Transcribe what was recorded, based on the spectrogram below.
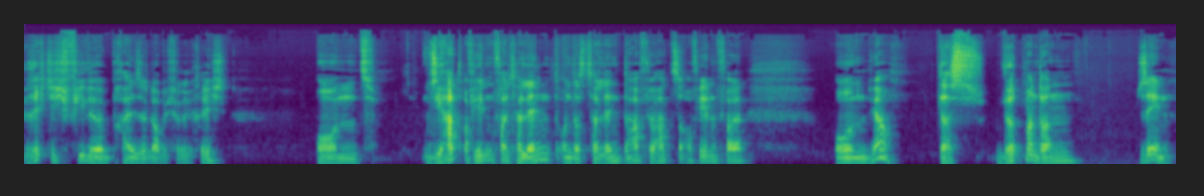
richtig viele Preise, glaube ich, für gekriegt. Und sie hat auf jeden Fall Talent und das Talent dafür hat sie auf jeden Fall. Und ja, das wird man dann sehen,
